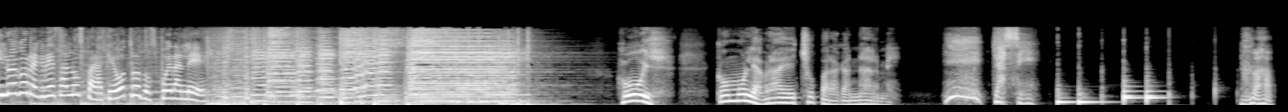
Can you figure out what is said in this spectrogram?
y luego regrésalos para que otros los puedan leer. Uy, ¿cómo le habrá hecho para ganarme? Ya sé.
